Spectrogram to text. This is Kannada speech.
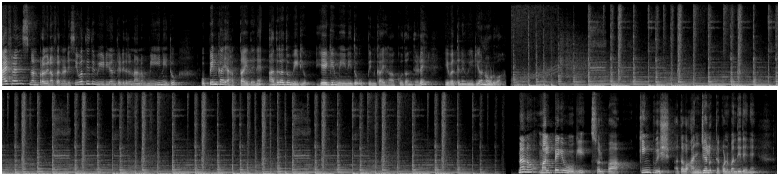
ಹಾಯ್ ಫ್ರೆಂಡ್ಸ್ ನಾನು ಪ್ರವೀಣ ಫರ್ನಾಡಿಸ್ ಇವತ್ತಿದು ವಿಡಿಯೋ ಅಂತ ಹೇಳಿದರೆ ನಾನು ಮೀನಿದು ಉಪ್ಪಿನಕಾಯಿ ಹಾಕ್ತಾ ಇದ್ದೇನೆ. ಅದರದ್ದು ವಿಡಿಯೋ ಹೇಗೆ ಮೀನಿದು ಉಪ್ಪಿನಕಾಯಿ ಹಾಕೋದು ಅಂತೇಳಿ ಇವತ್ತಿನ ವಿಡಿಯೋ ನೋಡುವ. ನಾನು ಮಲ್ಪೆಗೆ ಹೋಗಿ ಸ್ವಲ್ಪ ಕಿಂಗ್ ಫಿಶ್ ಅಥವಾ ಅಂಜಲ್ ತಗೊಂಡು ಬಂದಿದ್ದೇನೆ.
